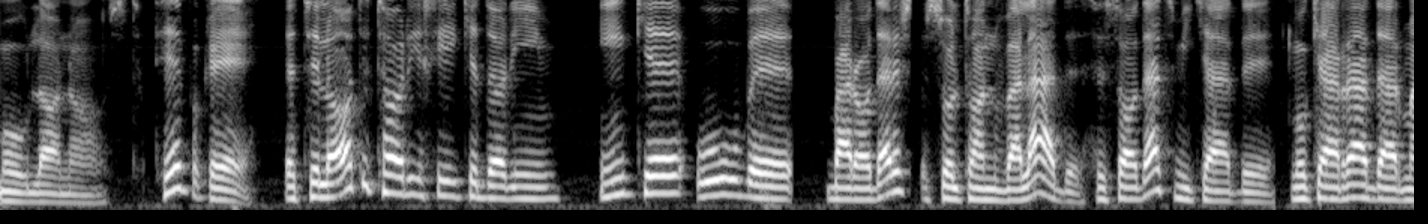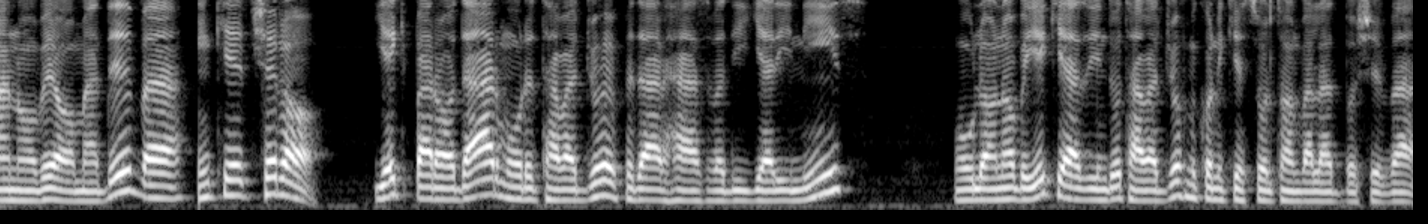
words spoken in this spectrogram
مولاناست. طبق اطلاعات تاریخی که داریم اینکه او به برادرش سلطان ولد حسادت می‌کرده مکرر در منابع آمده و اینکه چرا یک برادر مورد توجه پدر هست و دیگری نیست. مولانا به یکی از این دو توجه می‌کنه که سلطان ولد باشه و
